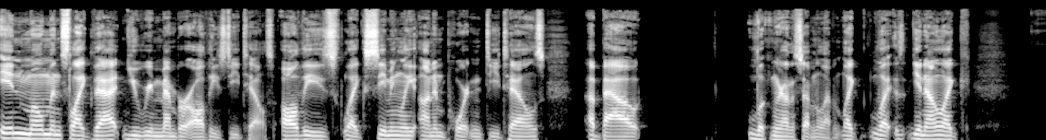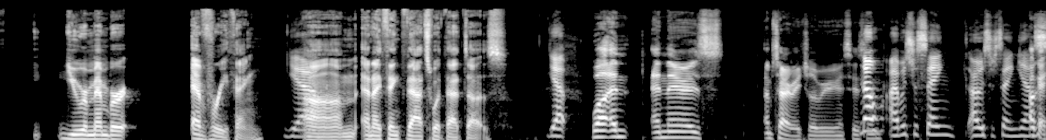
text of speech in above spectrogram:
in moments like that, you remember all these details, all these like seemingly unimportant details about looking around the 7-Eleven. Like like you know, like you remember everything. yeah Um and I think that's what that does. yep Well, and and there's. I'm sorry, Rachel. Were you going to say something? no i was just saying i was just saying yes Okay.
